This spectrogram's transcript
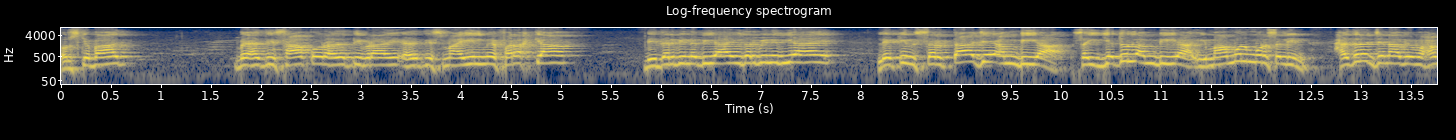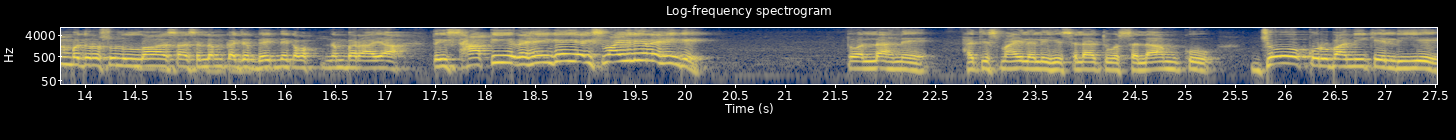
और उसके बाद हज़रत इसाक और हज़रत इब्राहिम, हज़रत इस्माइल में फ़र्क क्या? इधर भी नबी आए, उधर भी नबी आए। लेकिन सरताज अम्बिया सैदुल अम्बिया इमामुल मुरसलिन, हज़रत जनाब मोहम्मद रसूलुल्लाह का जब भेजने का वक्त नंबर आया तो इसहाकी रहेंगे या इस्माइली रहेंगे? तो अल्लाह ने हत इस्माईल सलाम को जो कुर्बानी के लिए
